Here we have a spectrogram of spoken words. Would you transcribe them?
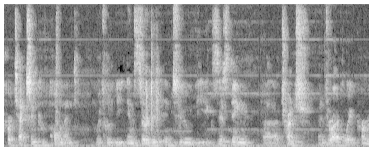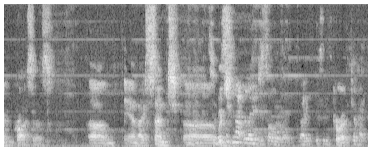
protection component, which would be inserted into the existing, uh, trench and driveway permit process. Um, and I sent, uh, So this is not related to solar, right? right? This is, correct. okay,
